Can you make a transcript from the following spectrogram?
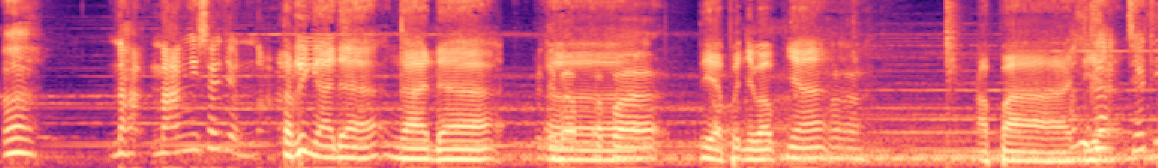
ah nah, nangis aja nangis. tapi nggak ada nggak ada Penyebab eh, apa? Iya penyebabnya Heeh. apa dia? enggak jadi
